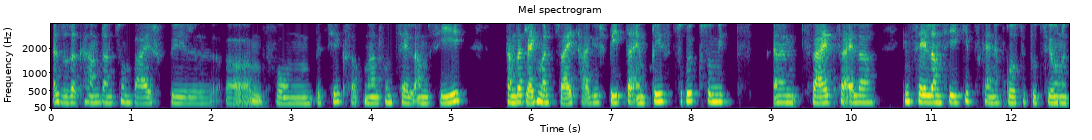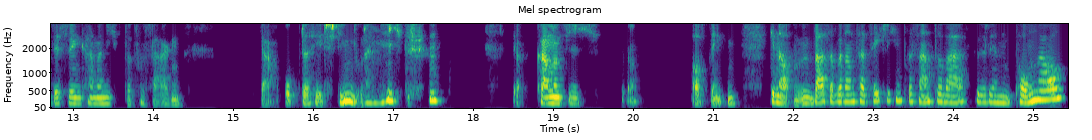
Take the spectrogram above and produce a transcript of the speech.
Also da kam dann zum Beispiel ähm, vom Bezirkshauptmann von Zell am See, kam da gleich mal zwei Tage später ein Brief zurück, so mit einem Zweizeiler, in Zell am See gibt es keine Prostitution und deswegen kann er nichts dazu sagen. Ja, ob das jetzt stimmt oder nicht, ja, kann man sich ja, ausdenken. Genau, was aber dann tatsächlich interessanter war für den Pongau,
